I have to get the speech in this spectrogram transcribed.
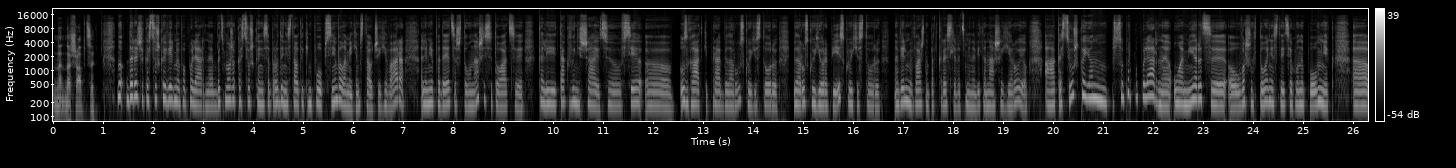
на, на шапцы. Ну дарэчы касцюшка вельмі папулярная. Быть можа касцюшка не сапраўды не стаў таким поп-сімвалам якім стаў чагевара але мне падаецца что ў нашай сітуацыі калі так вынішаюць все э, узгадкі про беларускую гісторыю беларускую еўрапейскую гісторыю на вельмі важна падкрэсліваць менавіта наших герояў. А касцюшка ён супер папулярная у Амерыцы у Вашынгтоне стаіць ягоны помнік э,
